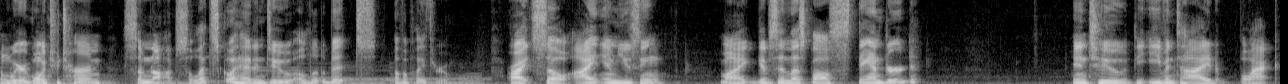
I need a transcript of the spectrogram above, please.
and we're going to turn some knobs. So let's go ahead and do a little bit of a playthrough. All right, so I am using my Gibson Les Paul Standard into the Eventide Black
